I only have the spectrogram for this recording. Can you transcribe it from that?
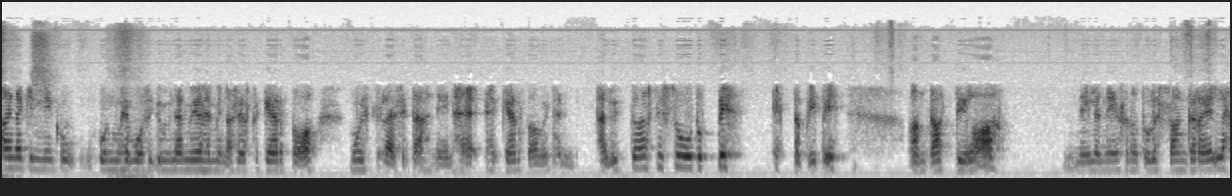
ainakin niin kuin, kun he vuosikymmenen myöhemmin asiasta kertoo, muistelee sitä, niin he, he kertoo, miten älyttömästi suututti, että piti antaa tilaa niille niin sanotuille sankareille,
